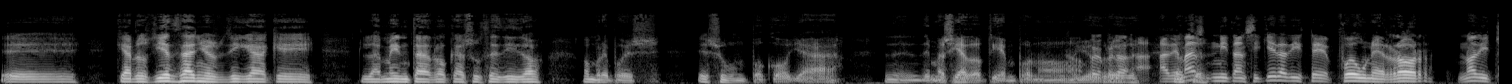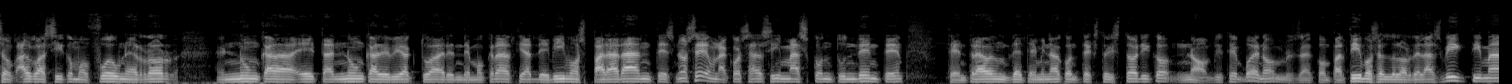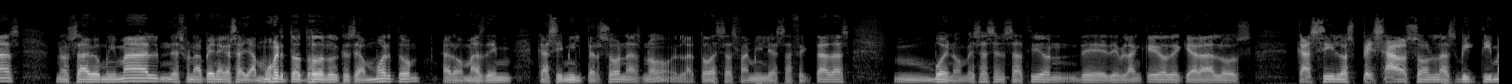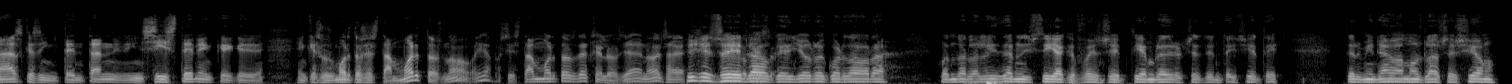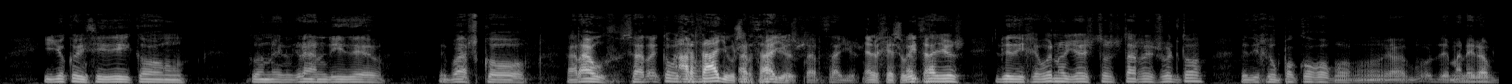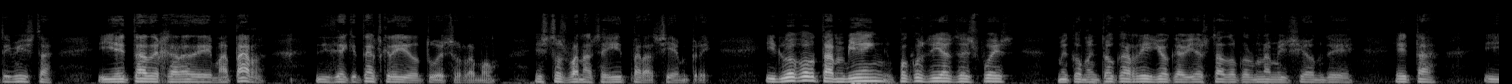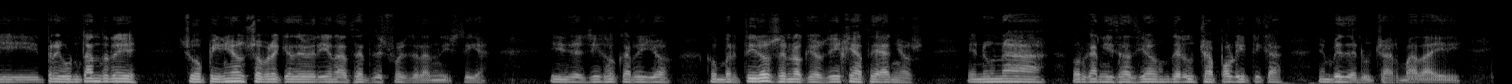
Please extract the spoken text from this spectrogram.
Eh, que a los 10 años diga que lamenta lo que ha sucedido, hombre, pues es un poco ya demasiado tiempo, ¿no? pero, además, ni tan siquiera dice fue un error, no ha dicho algo así como fue un error nunca ETA nunca debió actuar en democracia, debimos parar antes, no sé, una cosa así más contundente, centrado en un determinado contexto histórico. No, dice, bueno, compartimos el dolor de las víctimas, nos sabe muy mal, es una pena que se hayan muerto todos los que se han muerto, claro, más de casi mil personas, ¿no? todas esas familias afectadas. Mm, bueno, esa sensación de, de blanqueo de que ahora los casi los pesados son las víctimas que se intentan, insisten en que, en que sus muertos están muertos, ¿no? Oiga, pues si están muertos, déjelos ya, ¿no? Fíjese lo que, yo recuerdo ahora, cuando la ley de amnistía, que fue en septiembre del 77, terminábamos la sesión y yo coincidí con, con el gran líder vasco Arauz, Arzayus, Arzayus, el jesuita. Arzayus, le dije, bueno, ya esto está resuelto, le dije un poco de manera optimista, y ETA dejará de matar. dice, ¿qué te has creído tú eso, Ramón? Estos van a seguir para siempre. Y luego también, pocos días después, me comentó Carrillo que había estado con una misión de ETA y preguntándole su opinión sobre qué deberían hacer después de la amnistía. Y les dijo Carrillo, convertiros en lo que os dije hace años, en una organización de lucha política en vez de lucha armada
